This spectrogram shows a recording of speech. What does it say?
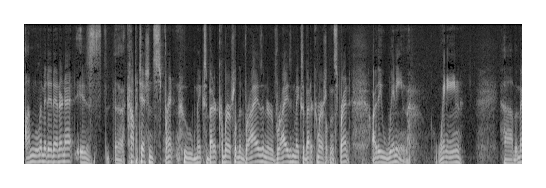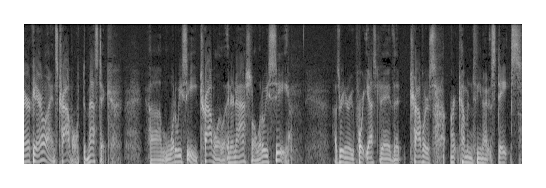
unlimited internet is the competition. Sprint, who makes a better commercial than Verizon, or Verizon makes a better commercial than Sprint. Are they winning? Winning. Um, American Airlines, travel, domestic. Um, what do we see? Travel, international. What do we see? I was reading a report yesterday that travelers aren't coming to the United States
